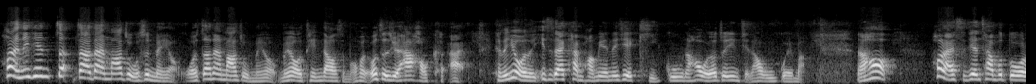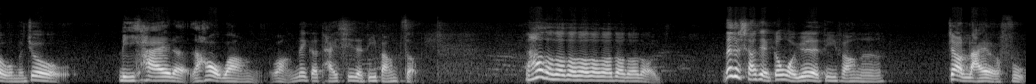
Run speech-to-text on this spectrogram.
后来那天炸炸弹妈祖我是没有，我炸弹妈祖没有没有听到什么，或者我只是觉得他好可爱，可能因为我一直在看旁边那些奇姑，然后我又最近捡到乌龟嘛，然后后来时间差不多了，我们就离开了，然后往往那个台西的地方走，然后走走走走走走走走走，那个小姐跟我约的地方呢叫莱尔富，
